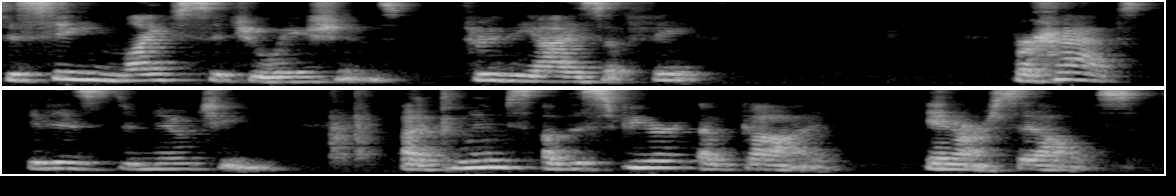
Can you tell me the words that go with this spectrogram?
to seeing life situations through the eyes of faith. Perhaps it is denoting a glimpse of the Spirit of God in ourselves.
